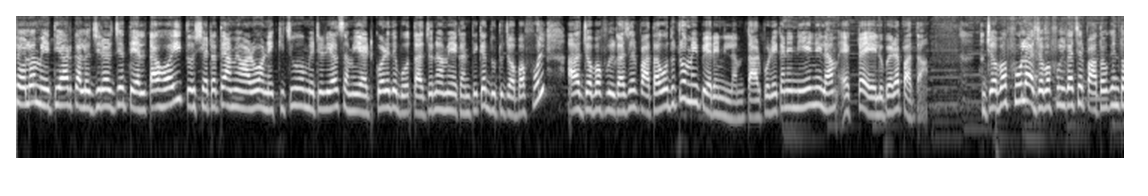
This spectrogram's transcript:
চলো মেথি আর কালোজিরার যে তেলটা হয়, তো সেটাতে আমি আরও অনেক কিছু মেটেরিয়ালস আমি অ্যাড করে দেবো। তার জন্য আমি এখান থেকে দুটো জবা ফুল আর জবা ফুল গাছের পাতাও দুটো আমি পেরে নিলাম। তারপর এখানে নিয়ে নিলাম একটা এলোভেরা পাতা। জবা ফুল আর জবা ফুল গাছের পাতাও কিন্তু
